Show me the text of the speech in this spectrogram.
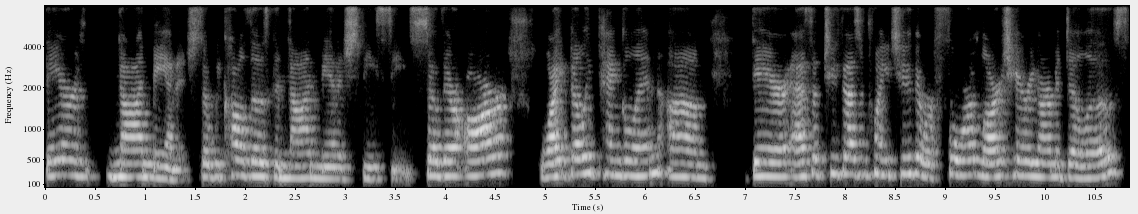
they are non-managed. So we call those the non-managed species. So there are white-bellied pangolin. Um, there, as of 2022, there were four large hairy armadillos.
